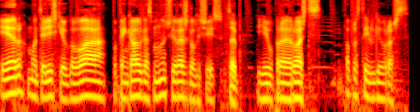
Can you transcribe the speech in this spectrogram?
ir moteriškiai jau galvoja po 15 minučių ir aš gal išeisiu. Taip. Jau pradėjo ruoštis, paprastai ilgiau ruoštis.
